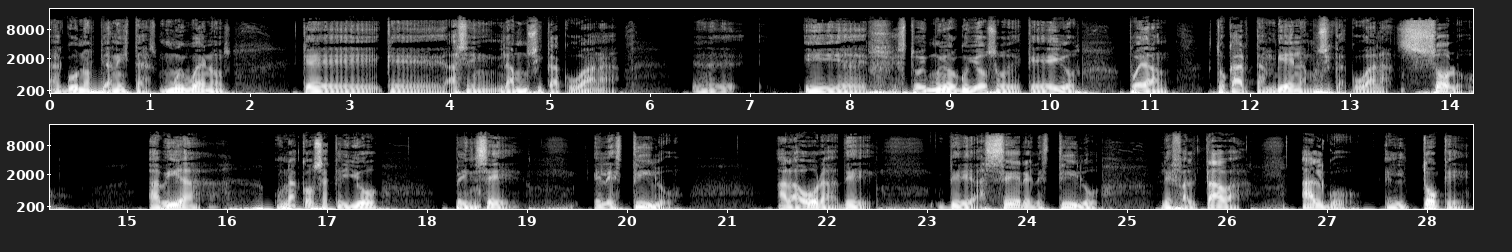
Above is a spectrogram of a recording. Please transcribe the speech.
algunos pianistas muy buenos que, hacen la música cubana. Eh, y eh, estoy muy orgulloso de que ellos puedan tocar también la música cubana. Solo había una cosa que yo pensé, el estilo a la hora de, de hacer el estilo le faltaba algo, el toque,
